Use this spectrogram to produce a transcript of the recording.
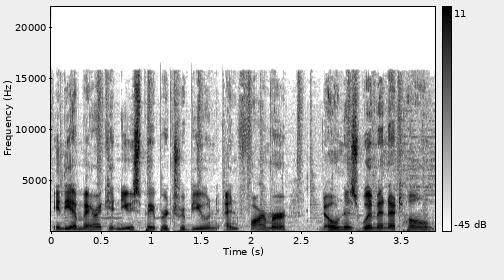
in the American newspaper Tribune and Farmer known as Women at Home.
